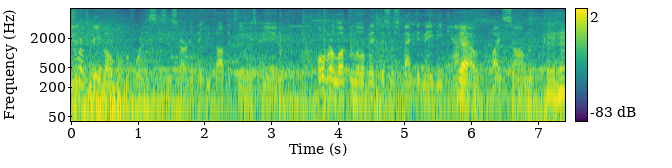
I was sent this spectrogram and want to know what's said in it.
You were pretty vocal before the season started that you thought the team was being overlooked a little bit, disrespected, maybe counted Yeah. out by some. hmm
